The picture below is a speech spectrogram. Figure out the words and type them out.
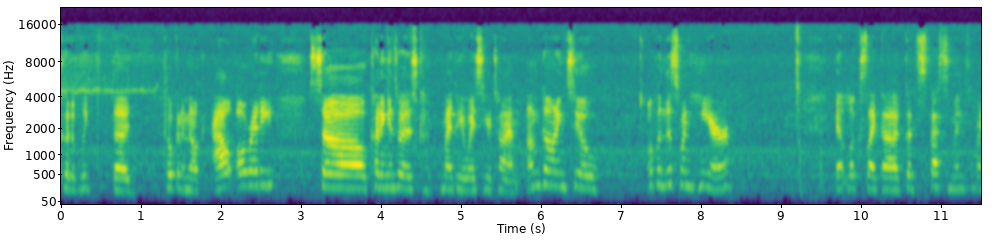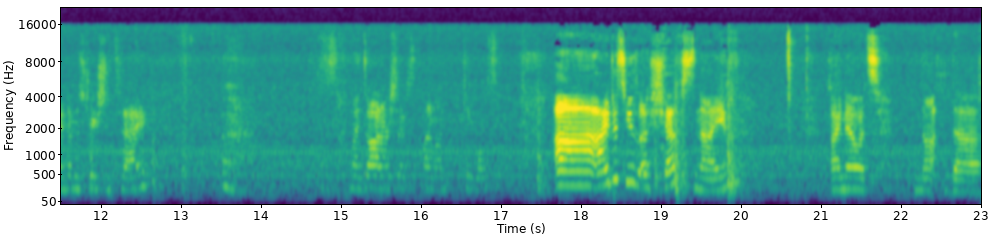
Could have leaked the coconut milk out already. So cutting into it is, might be a waste of your time. I'm going to open this one here. It looks like a good specimen for my demonstration today. My daughter, she likes to climb on tables. Uh, I just use a chef's knife. I know it's not the,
